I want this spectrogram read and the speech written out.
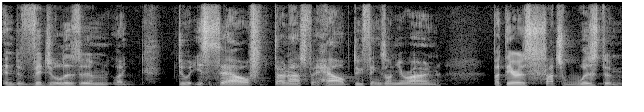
individualism, like do it yourself, don't ask for help, do things on your own. But there is such wisdom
